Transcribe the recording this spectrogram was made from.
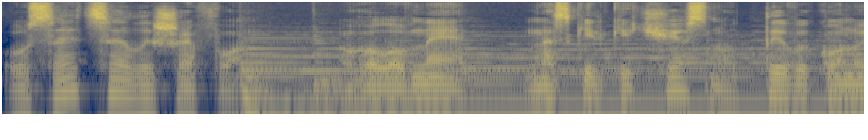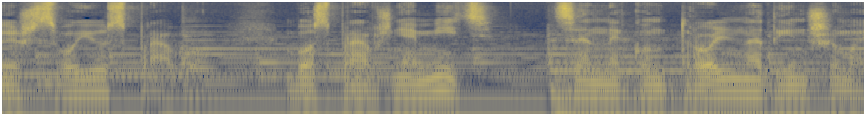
усе це лише фон. Головне, наскільки чесно ти виконуєш свою справу, бо справжня міць це не контроль над іншими,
